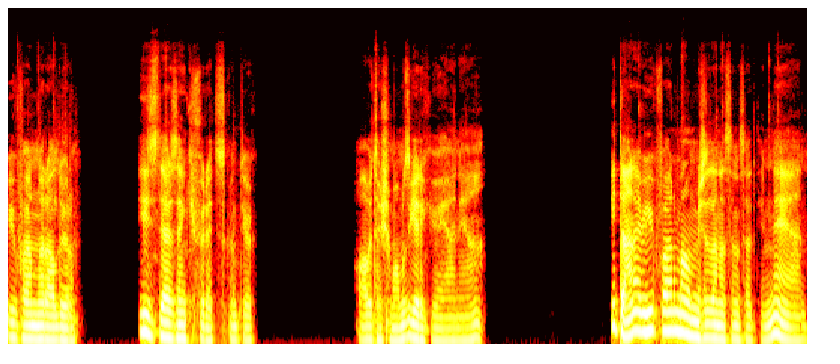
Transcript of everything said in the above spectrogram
Büyük farmları alıyorum. İstersen küfür et sıkıntı yok. Abi taşımamız gerekiyor yani ya. Bir tane büyük farm almışız anasını satayım. Ne yani?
